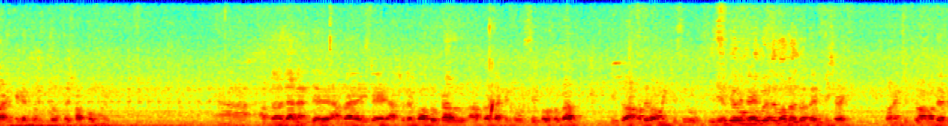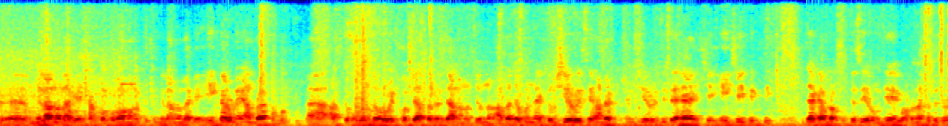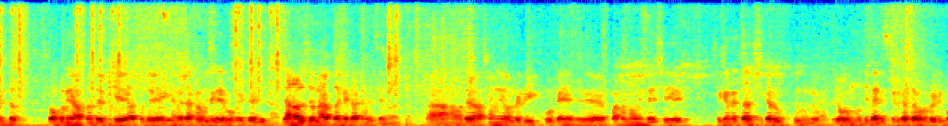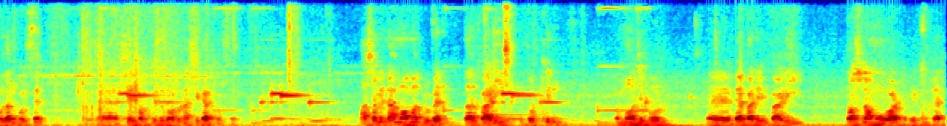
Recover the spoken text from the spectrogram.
বাড়ি থেকে ধরতে সক্ষম হই আপনারা জানেন যে আমরা এটা আসলে গতকাল আমরা তাকে ধরছি গতকাল কিন্তু আমাদের অনেক কিছু বিষয় অনেক কিছু আমাদের মেলানো লাগে সাক্ষ্য প্রমাণ অনেক কিছু মেলানো লাগে। এই কারণে আমরা আজকে পর্যন্ত ওয়েট করছি আপনাদের জানানোর জন্য। আমরা যখন একদম শিওর হয়েছি হান্ড্রেড পার্সেন্ট শিওর হয়েছি যে হ্যাঁ সেই এই সেই ব্যক্তি। যাকে আমরা খুঁজতেছি এবং যে ঘটনার সাথে জড়িত, তখনই আপনাদেরকে আসলে এখানে ডাকা হয়েছে এবং এটা জানার জন্য আপনাকে ডাকা হয়েছে। আমাদের আসামি অলরেডি কোর্টে পাঠানো হয়েছে। সে সেখানে তার স্বীকারোক্তি জগন্মতি ম্যাজিস্ট্রেটের কাছে অলরেডি প্রদান করছে। সে সব কিছু ঘটনা স্বীকার করছে। আসামির নাম মোহাম্মদ রুবেন তার বাড়ি দক্ষিণ মজিবুর ব্যাপারী বাড়ি দশ নম্বর ওয়ার্ড এখানকার।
